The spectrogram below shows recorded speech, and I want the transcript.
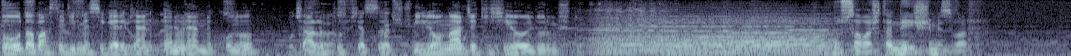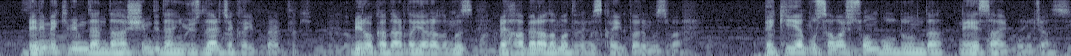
Doğuda bahsedilmesi gereken en önemli konu Çarlık Rusyası milyonlarca kişiyi öldürmüştü. Bu savaşta ne işimiz var? Benim ekibimden daha şimdiden yüzlerce kayıp verdik. Bir o kadar da yaralımız ve haber alamadığımız kayıplarımız var. Peki ya bu savaş son bulduğunda neye sahip olacağız?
